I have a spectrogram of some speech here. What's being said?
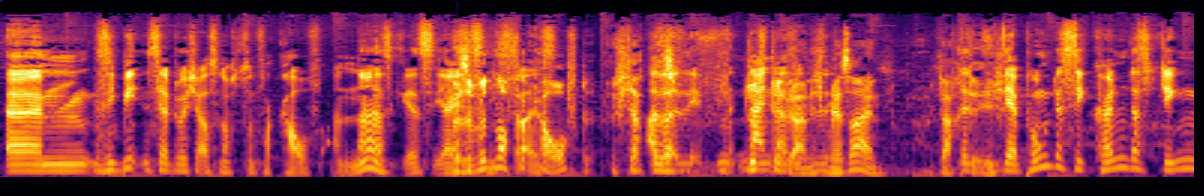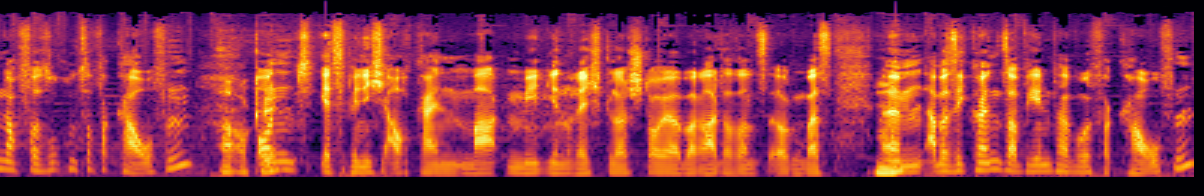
Ähm, sie bieten es ja durchaus noch zum Verkauf an. Ne? Ja also wird noch verkauft? ich dachte, also, das dürfte nein, also, gar nicht mehr sein. Dachte der, ich. Der Punkt ist, sie können das Ding noch versuchen zu verkaufen. Ah, okay. Und jetzt bin ich auch kein Markenmedienrechtler, Steuerberater, sonst irgendwas. Hm. Ähm, aber sie können es auf jeden Fall wohl verkaufen.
